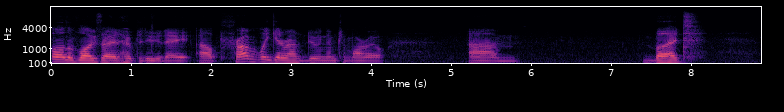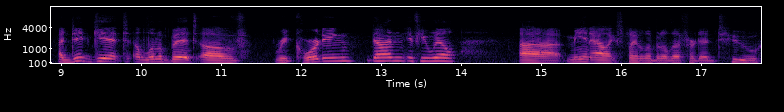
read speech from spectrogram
all the vlogs that I had hoped to do today. I'll probably get around to doing them tomorrow. Um, but I did get a little bit of recording done, if you will. Uh, me and Alex played a little bit of Left 4 Dead 2,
